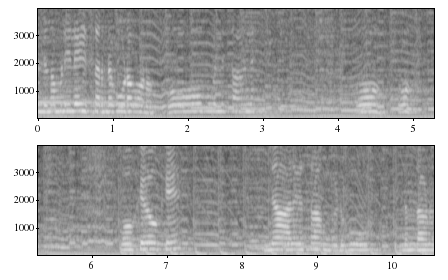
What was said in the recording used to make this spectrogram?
ഇനി നമ്മൾ ഈ ലേസറിന്റെ കൂടെ പോകണം ഓ പോലെ ചാവല്ലേ ഓ ഓ. ഓക്കെ ഓക്കെ. പിന്നെ ആ ലേസർ അങ്ങോട്ട് പോവും. പിന്നെന്താണ്?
